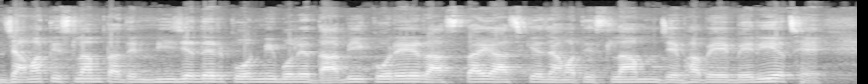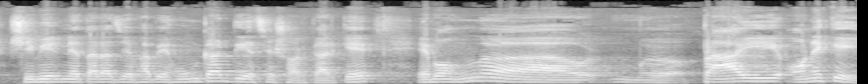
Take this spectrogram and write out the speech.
জামাত ইসলাম তাদের নিজেদের কর্মী বলে দাবি করে রাস্তায় আজকে জামাত ইসলাম যেভাবে বেরিয়েছে শিবির নেতারা যেভাবে হুঙ্কার দিয়েছে সরকারকে এবং প্রায় অনেকেই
